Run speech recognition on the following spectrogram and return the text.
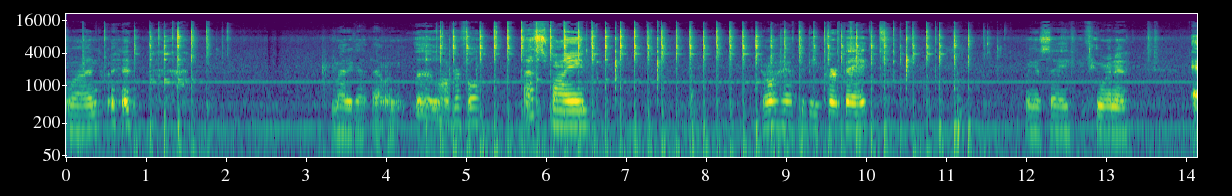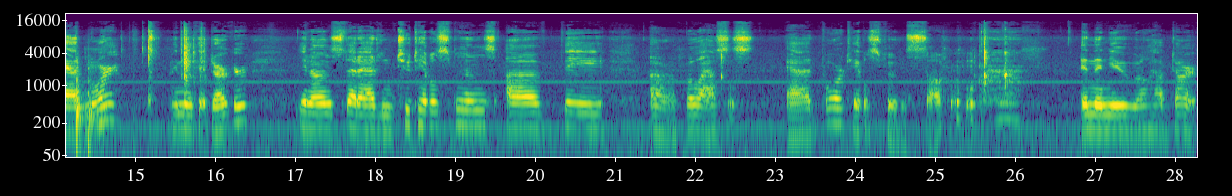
One. Might have got that one a little overfull. That's fine. Don't have to be perfect. Like I say, if you want to add more and make it darker, you know, instead of adding two tablespoons of the uh, molasses, add four tablespoons. So, and then you will have dark.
